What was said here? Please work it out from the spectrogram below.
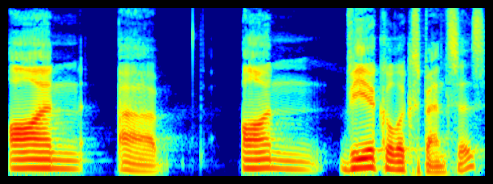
on uh, on vehicle expenses.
